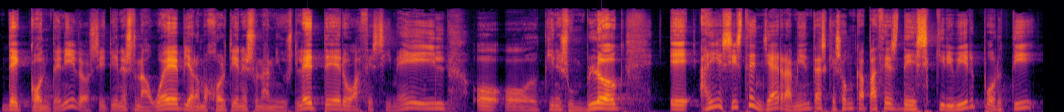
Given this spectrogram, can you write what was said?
de contenidos. Si tienes una web y a lo mejor tienes una newsletter o haces email o, tienes un blog, eh, ahí existen ya herramientas que son capaces de escribir por ti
